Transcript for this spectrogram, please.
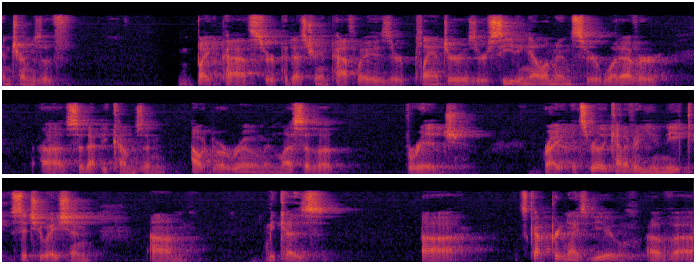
in terms of bike paths or pedestrian pathways or planters or seating elements or whatever. Uh, so that becomes an outdoor room and less of a bridge, right? It's really kind of a unique situation um, because uh, it's got a pretty nice view of uh,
